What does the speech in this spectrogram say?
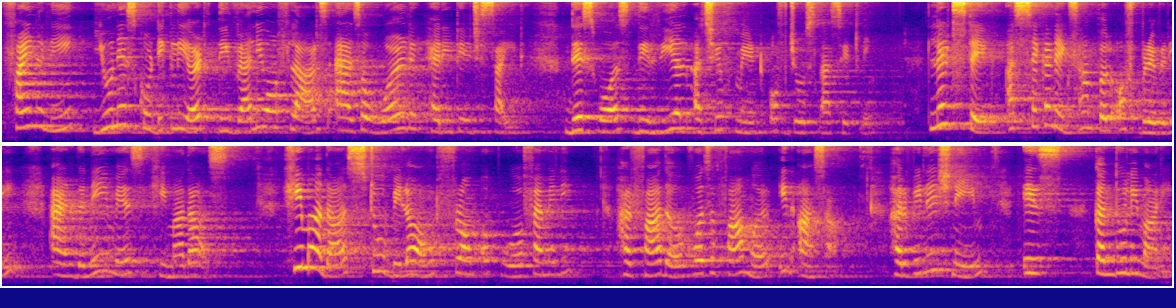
Finally, UNESCO declared the Valley of Flowers as a World Heritage Site. This was the real achievement of Jyotsna Sitling. Let's take a second example of bravery and the name is Hima Das. Hima Das too belonged from a poor family. Her father was a farmer in Assam. Her village name is Kandulimari.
